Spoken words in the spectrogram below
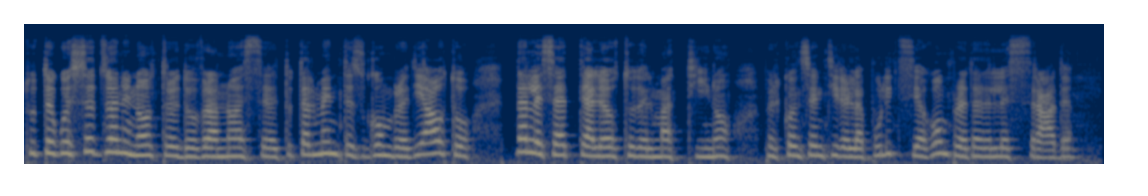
Tutte queste zone inoltre dovranno essere totalmente sgombre di auto dalle 7 alle 8 del mattino per consentire la pulizia completa delle strade.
